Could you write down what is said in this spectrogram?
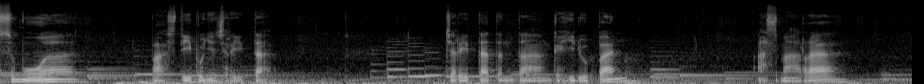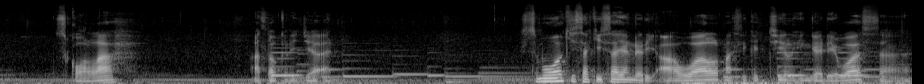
semua pasti punya cerita. Cerita tentang kehidupan, asmara, sekolah, atau kerjaan. Semua kisah-kisah yang dari awal masih kecil hingga dewasa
